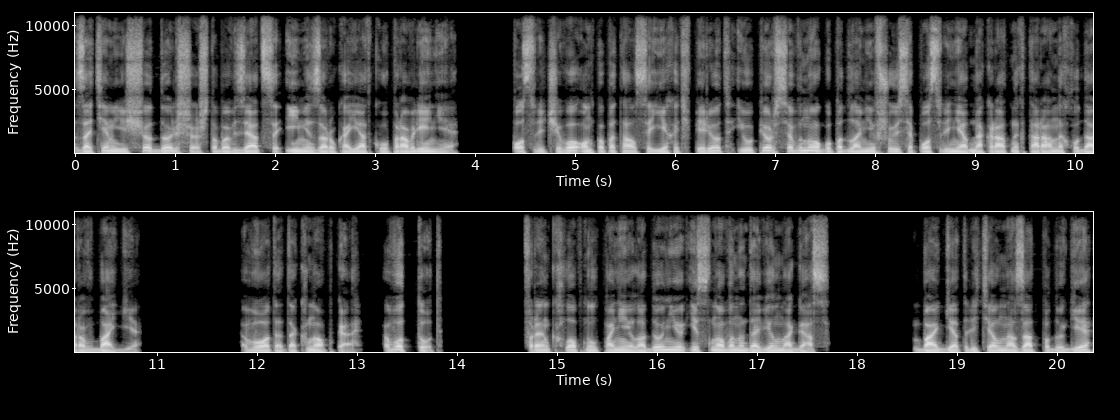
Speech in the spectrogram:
затем еще дольше, чтобы взяться ими за рукоятку управления, после чего он попытался ехать вперед и уперся в ногу, подломившуюся после неоднократных таранных ударов багги. Вот эта кнопка. Вот тут. Фрэнк хлопнул по ней ладонью и снова надавил на газ. Багги отлетел назад по дуге,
